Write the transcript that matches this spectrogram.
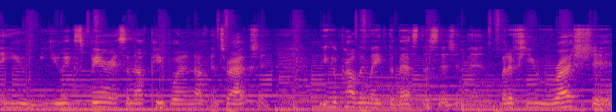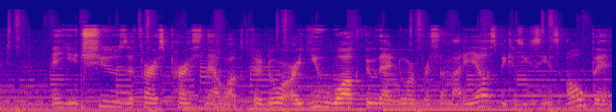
and you you experience enough people and enough interaction, you could probably make the best decision then. But if you rush it and you choose the first person that walks through the door, or you walk through that door for somebody else because you see it's open,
